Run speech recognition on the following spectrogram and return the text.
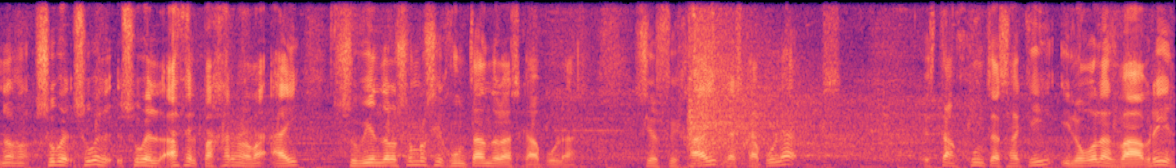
no, no, sube, sube, sube, hace el pájaro ahí, subiendo los hombros y juntando la escápula. Si os fijáis, la escápula están juntas aquí y luego las va a abrir.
